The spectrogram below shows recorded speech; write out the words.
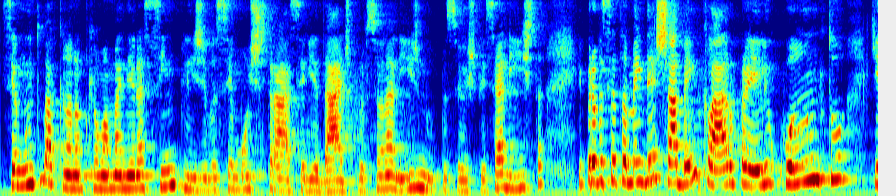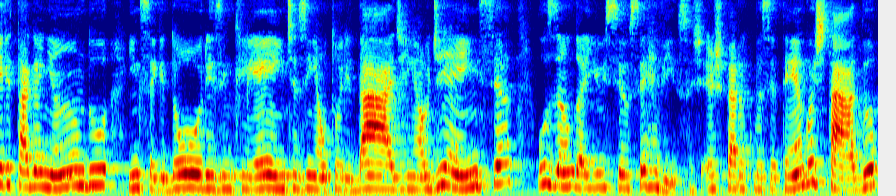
Isso é muito bacana porque é uma maneira simples de você mostrar seriedade, profissionalismo para o seu especialista e para você também deixar bem claro para ele o quanto que ele está ganhando em seguidores, em clientes, em autoridade, em audiência, usando aí os seus serviços. Eu espero que você tenha gostado,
